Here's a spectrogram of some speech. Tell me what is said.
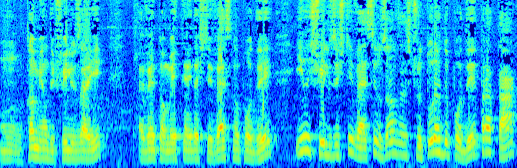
um caminhão de filhos aí, eventualmente ainda estivesse no poder, e os filhos estivessem usando as estruturas do poder para estar tá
